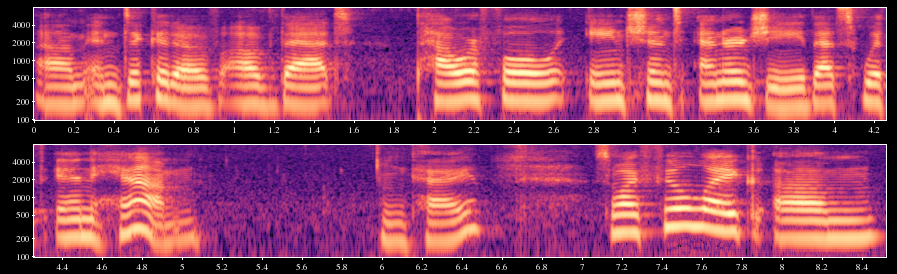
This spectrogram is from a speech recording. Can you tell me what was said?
um, indicative of that powerful ancient energy that's within him. Okay? So I feel like, um,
